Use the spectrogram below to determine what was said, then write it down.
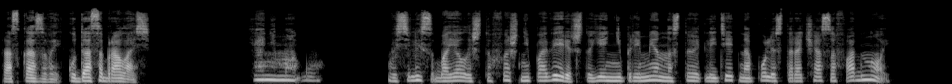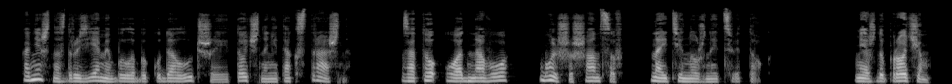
Рассказывай, куда собралась?» «Я не могу», Василиса боялась, что Фэш не поверит, что ей непременно стоит лететь на поле старочасов одной. Конечно, с друзьями было бы куда лучше и точно не так страшно. Зато у одного больше шансов найти нужный цветок. «Между прочим,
